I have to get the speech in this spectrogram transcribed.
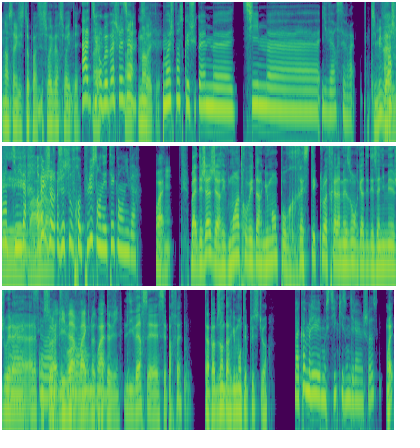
Non, ça n'existe pas. C'est soit hiver, soit été. Ah, tu, Ouais. on peut pas choisir Ouais, Non. soit été. Moi, je pense que je suis quand même euh, team euh, hiver, c'est vrai. Team hiver. Franchement, Allez, team hiver. bah en fait, voilà. je, je souffre plus en été qu'en hiver. Ouais. Mhm. Bah déjà, j'arrive moins à trouver d'arguments pour rester cloîtré à la maison, regarder des animés et jouer à la- Ouais, à la c'est console. Ouais, L'hiver va avec notre Ouais. mode de vie. L'hiver, c'est c'est parfait. T'as pas besoin d'argumenter plus, tu vois. Bah, comme les moustiques, ils ont dit la même chose. Ouais.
